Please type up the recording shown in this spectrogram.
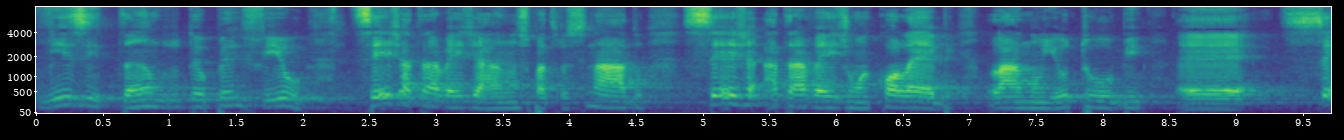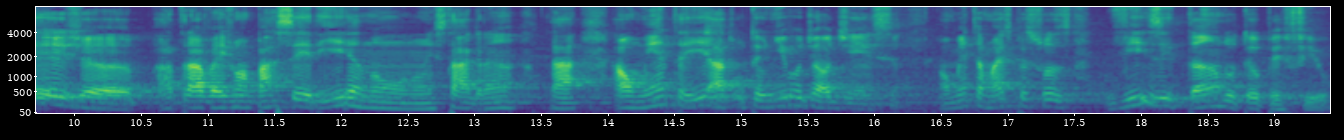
visitando o teu perfil, seja através de anúncio patrocinado, seja através de uma collab lá no YouTube, é, seja através de uma parceria no, no Instagram, tá? Aumenta aí a, o teu nível de audiência, aumenta mais pessoas visitando o teu perfil,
